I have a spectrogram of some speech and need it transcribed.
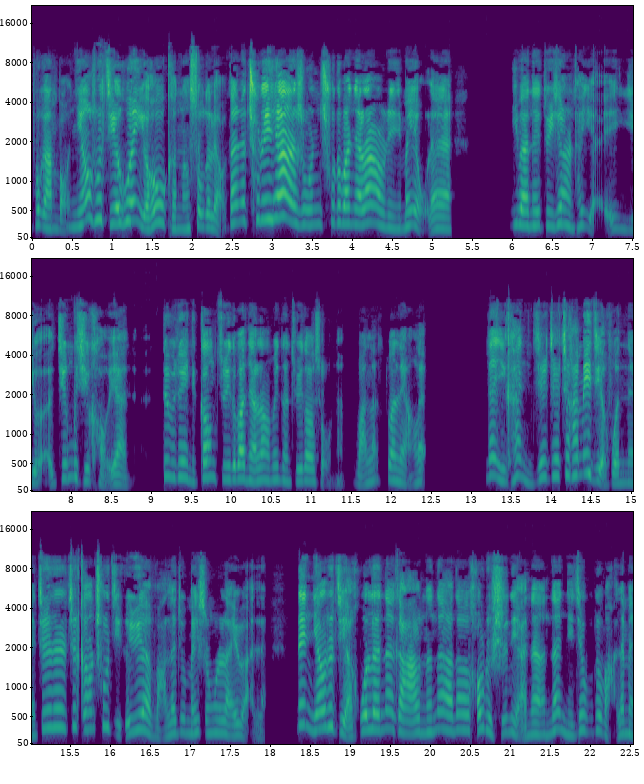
不敢保。你要说结婚以后可能受得了，但是处对象的时候，你处的半截落的，你没有了，一般的对象他也也经不起考验的。对不对？你刚追的半截浪，没等追到手呢，完了断粮了。那你看你这这这还没结婚呢，这这这刚处几个月，完了就没生活来源了。那你要是结婚了，那嘎那那到好几十年呢，那你这不就完了没？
